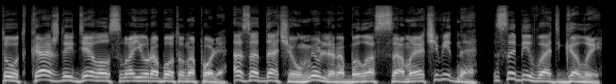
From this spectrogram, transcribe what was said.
Тут каждый делал свою работу на поле, а задача у Мюллера была самая очевидная – забивать голы.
